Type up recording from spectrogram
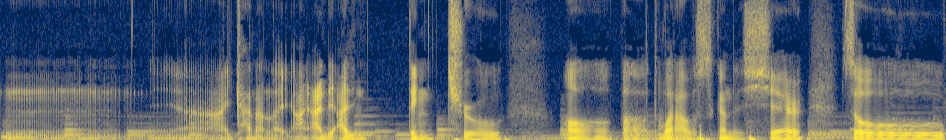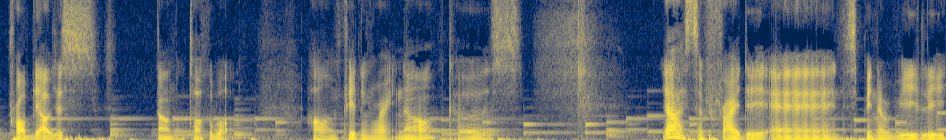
mm, i kind of like I, I, I didn't think through uh, about what I was gonna share. So probably I'll just I don't know talk about how I'm feeling right now because yeah it's a Friday and it's been a really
